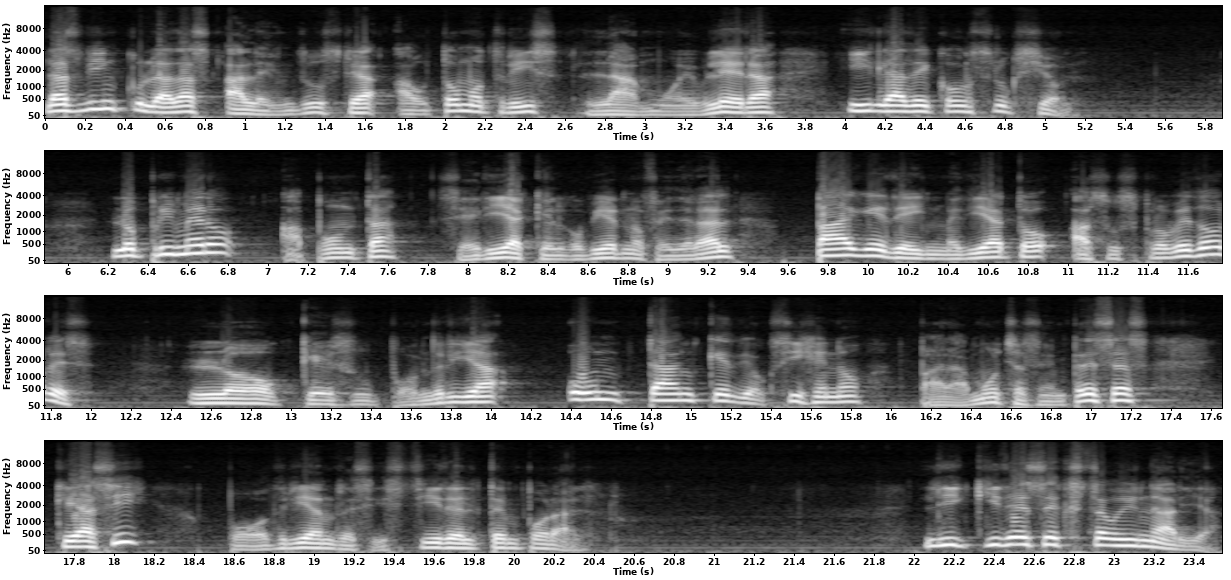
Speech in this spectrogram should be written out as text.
las vinculadas a la industria automotriz, la mueblera y la de construcción. Lo primero, apunta, sería que el gobierno federal pague de inmediato a sus proveedores, lo que supondría un tanque de oxígeno para muchas empresas que así podrían resistir el temporal. Liquidez extraordinaria.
